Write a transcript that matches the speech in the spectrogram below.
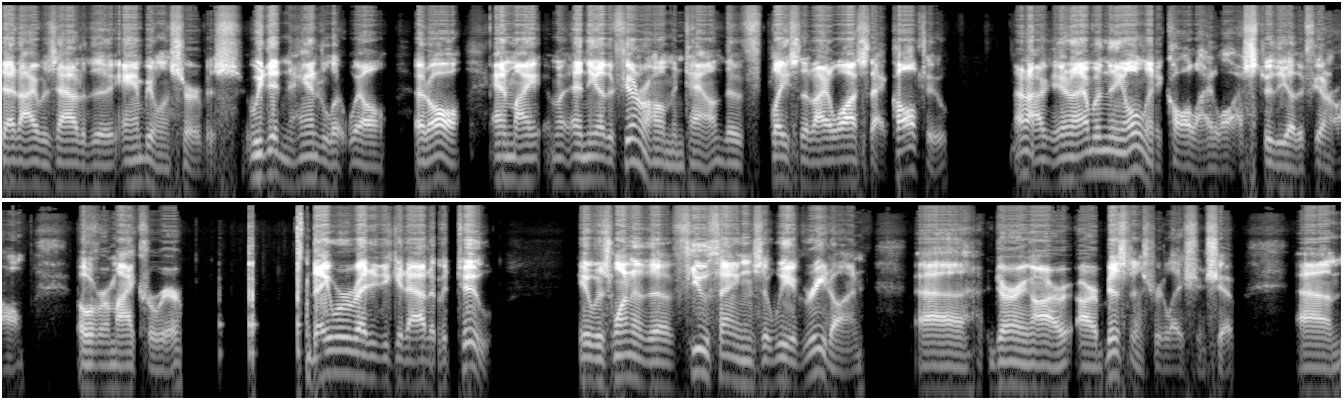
that I was out of the ambulance service. We didn't handle it well at all. And my and the other funeral home in town, the place that I lost that call to, and I, you know, that wasn't the only call I lost to the other funeral home over my career. They were ready to get out of it too. It was one of the few things that we agreed on uh, during our, our business relationship. Um,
